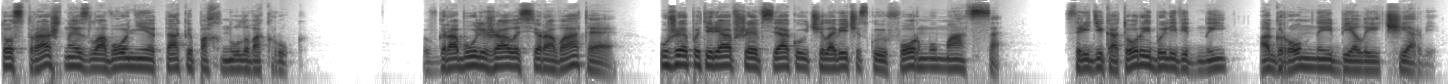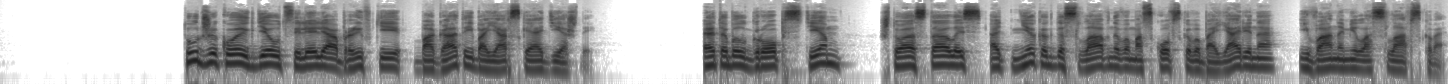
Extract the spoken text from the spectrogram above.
то страшное зловоние так и пахнуло вокруг. В гробу лежала сероватая, уже потерявшая всякую человеческую форму масса, среди которой были видны огромные белые черви. Тут же кое-где уцелели обрывки богатой боярской одежды. Это был гроб с тем, что осталось от некогда славного московского боярина Ивана Милославского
